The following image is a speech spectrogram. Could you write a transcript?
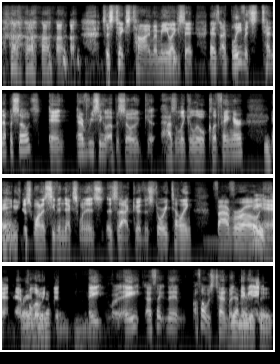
just takes time. I mean, like I said, as I believe it's ten episodes, and every single episode has like a little cliffhanger, Okay. and you just want to see the next one. It's, it's that good. The storytelling, Favreau Eight, and, and right? Filoni Eight did eight, eight. I think they, I thought it was ten, but yeah, maybe, maybe eight.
